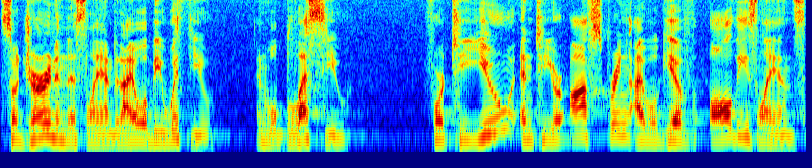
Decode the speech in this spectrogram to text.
Sojourn in this land, and I will be with you and will bless you. For to you and to your offspring I will give all these lands,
